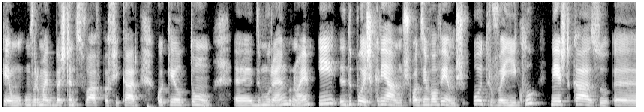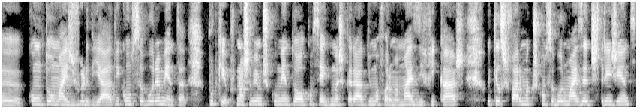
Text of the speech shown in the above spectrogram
que é um, um, vermelho bastante suave para ficar com aquele tom uh, de morango, não é? E depois criamos ou desenvolvemos outro veículo neste caso uh, com um tom mais verdeado e com sabor a menta. Porquê? Porque nós sabemos que o mentol consegue mascarar de uma forma mais eficaz aqueles fármacos com sabor mais adstringente,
